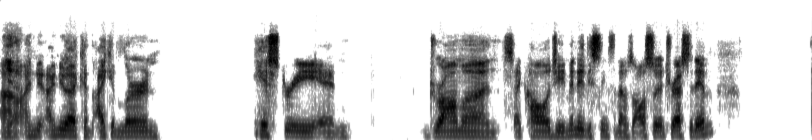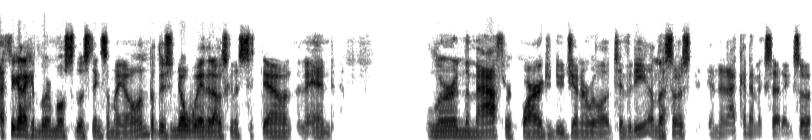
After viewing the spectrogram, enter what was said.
Uh, yeah. I knew I knew I could I could learn history and drama and psychology, many of these things that I was also interested in. I figured I could learn most of those things on my own, but there's no way that I was going to sit down and, and learn the math required to do general relativity unless I was in an academic setting. So right.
